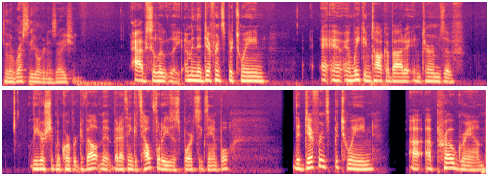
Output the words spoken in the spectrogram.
to the rest of the organization absolutely. I mean the difference between and, and we can talk about it in terms of leadership and corporate development but i think it's helpful to use a sports example. The difference between a, a program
